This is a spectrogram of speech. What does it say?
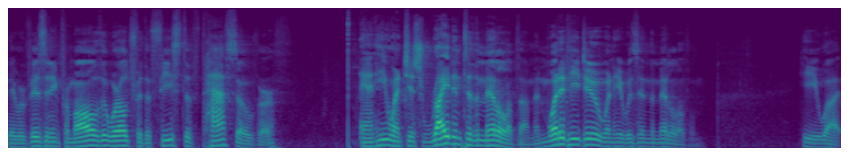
They were visiting from all over the world for the feast of Passover, and he went just right into the middle of them. And what did he do when he was in the middle of them? He what?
